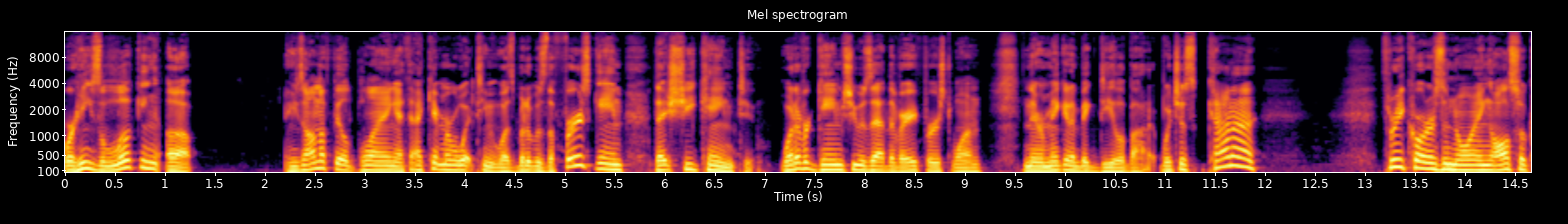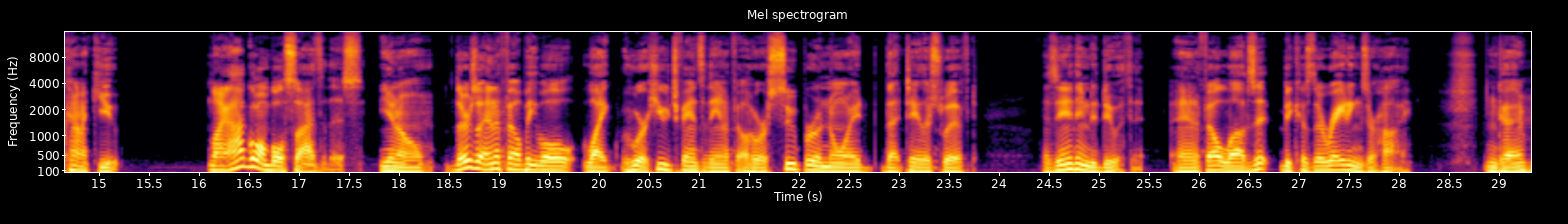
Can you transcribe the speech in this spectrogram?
where he's looking up He's on the field playing. I, th- I can't remember what team it was, but it was the first game that she came to. Whatever game she was at, the very first one, and they were making a big deal about it, which is kind of three quarters annoying, also kind of cute. Like I go on both sides of this. You know, there's NFL people like who are huge fans of the NFL who are super annoyed that Taylor Swift has anything to do with it. NFL loves it because their ratings are high. Okay,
